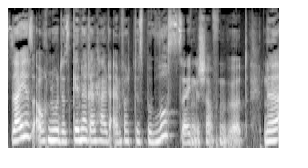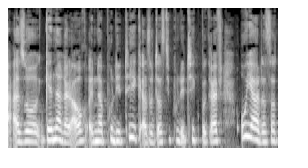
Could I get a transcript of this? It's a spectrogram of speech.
sei es auch nur, dass generell halt einfach das Bewusstsein geschaffen wird. Ne? Also generell auch in der Politik, also dass die Politik begreift, oh ja, das hat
